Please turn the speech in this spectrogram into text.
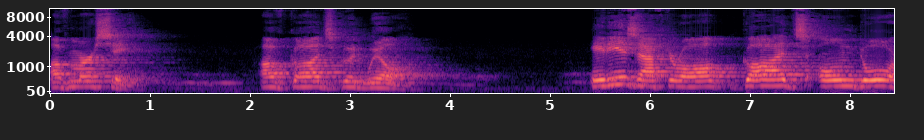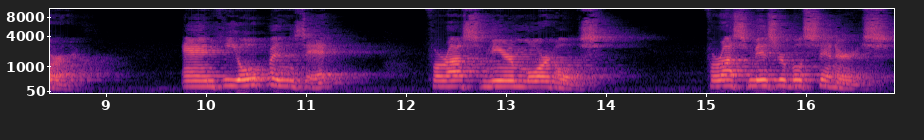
of mercy, of God's goodwill. It is, after all, God's own door, and He opens it for us mere mortals, for us miserable sinners,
